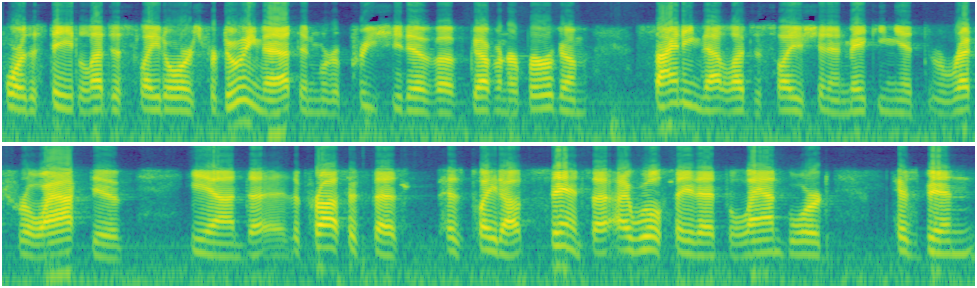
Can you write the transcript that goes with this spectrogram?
for the state legislators for doing that, and we're appreciative of Governor Burgum signing that legislation and making it retroactive. And uh, the process that has played out since, I, I will say that the land board has been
